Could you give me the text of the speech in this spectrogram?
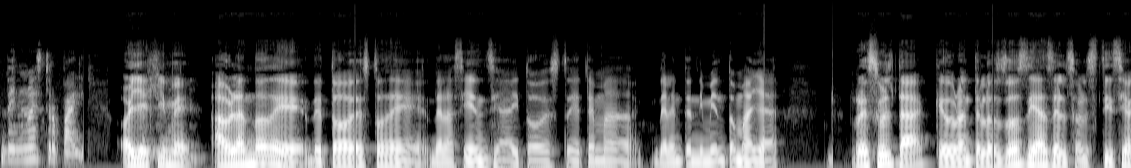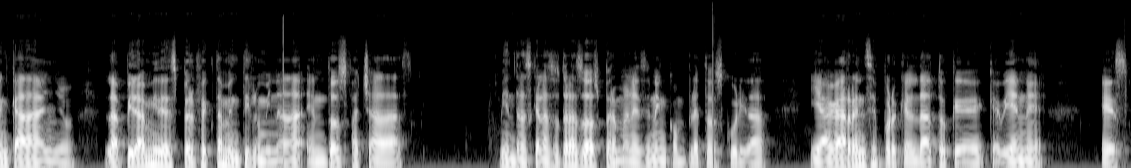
de nuestro país. Oye, Jime, hablando de, todo esto de, la ciencia y todo este tema del entendimiento maya, resulta que durante los dos días del solsticio en cada año, la pirámide es perfectamente iluminada en dos fachadas mientras que las otras dos permanecen en completa oscuridad. Y agárrense porque el dato que viene es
